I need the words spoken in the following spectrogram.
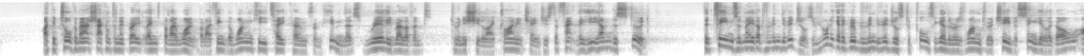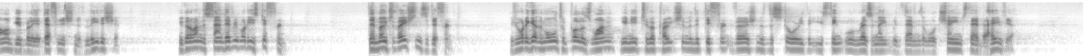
I could talk about Shackleton at great length, but I won't. But I think the one key take home from him that's really relevant to an issue like climate change is the fact that he understood the teams are made up of individuals. If you want to get a group of individuals to pull together as one to achieve a singular goal, arguably a definition of leadership, you've got to understand everybody's different. Their motivations are different. If you want to get them all to pull as one, you need to approach them with a different version of the story that you think will resonate with them, that will change their behavior.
